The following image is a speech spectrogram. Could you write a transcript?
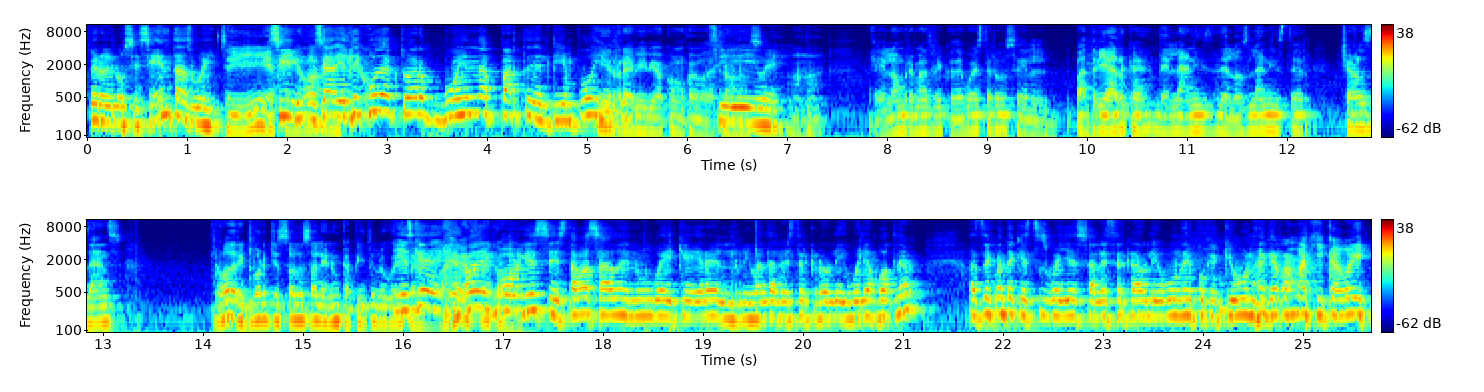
pero de los 60, güey. Sí, es Sí, no o sea, él dejó de actuar buena parte del tiempo y, Y revivió con Juego de Sí, Tronos. güey. Ajá. El hombre más rico de Westeros, el patriarca de, Lannis, de los Lannister, Charles Dance. Roderick Borges solo sale en un capítulo, güey. Y es pero- que Roderick Borges está basado en un güey que era el rival de Aleister Crowley y William Butler. Hazte cuenta que estos güeyes, Aleister Crowley, hubo una época que hubo una guerra mágica, güey.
